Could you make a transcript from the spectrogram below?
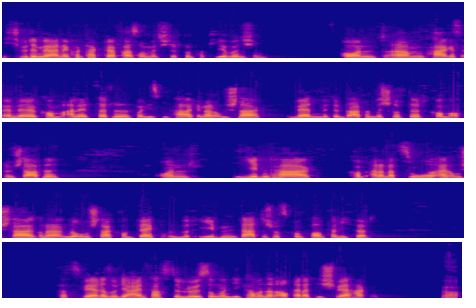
Ich würde mir eine Kontakterfassung mit Stift und Papier wünschen. Und am Tagesende kommen alle Zettel von diesem Tag in einen Umschlag, werden mit dem Datum beschriftet, kommen auf den Stapel. Und jeden Tag kommt einer dazu, ein Umschlag, und ein anderer Umschlag kommt weg und wird eben datenschutzkonform vernichtet. Das wäre so die einfachste Lösung und die kann man dann auch relativ schwer hacken. Ja.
